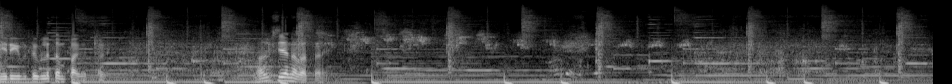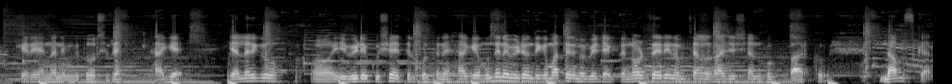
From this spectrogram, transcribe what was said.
ನೀರಿಗೆ ಬಿದ್ದುಗಳು ತಂಪಾಗುತ್ತೆ ನೋಡಿ. ಭಾಳಷ್ಟು ಜನ ಬರ್ತಾರೆ. ಕೆರೆಯನ್ನು ನಿಮಗೆ ತೋರಿಸಿದೆ. ಹಾಗೆ ಎಲ್ಲರಿಗೂ ಈ ವಿಡಿಯೋ ಖುಷಿಯಾಗಿ ತಿಳ್ಕೊಳ್ತೇನೆ. ಹಾಗೆ ಮುಂದಿನ ವಿಡಿಯೋದೊಂದಿಗೆ ಮತ್ತೆ ನಿಮ್ಮ ಭೇಟಿ ಆಗ್ತೇನೆ ನೋಡ್ತಾ ಇರಿ ನಮ್ಮ ಚಾನಲ್ ರಾಜೇಶ್ ಬುಕ್ ಪಾರ್ಕು. ನಮಸ್ಕಾರ.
